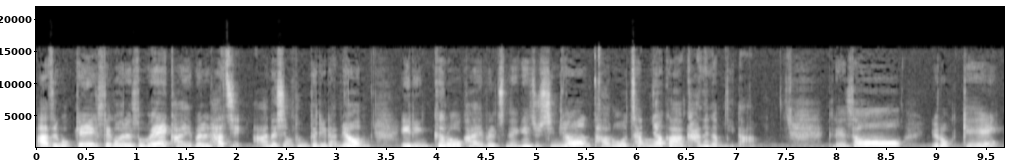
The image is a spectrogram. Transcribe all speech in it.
아직 OKX 거래소에 가입을 하지 않으신 분들이라면 이 링크로 가입을 진행해 주시면 바로 참여가 가능합니다. 그래서 이렇게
